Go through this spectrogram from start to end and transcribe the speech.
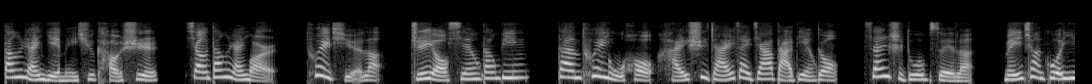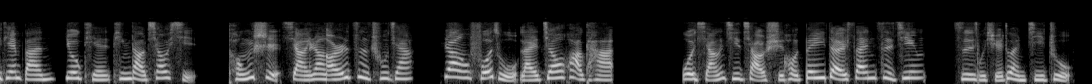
当然也没去考试，想当然尔，退学了。只有先当兵，但退伍后还是宅在家打电动。三十多岁了，没上过一天班。有天听到消息，同事想让儿子出家，让佛祖来教化他。我想起小时候背的《三字经》，子不学断机杼，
